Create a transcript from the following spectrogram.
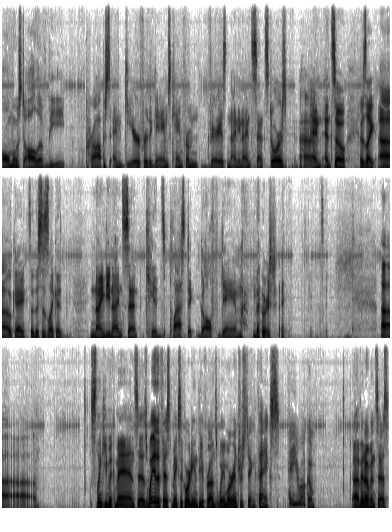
almost all of the props and gear for the games came from various 99 cent stores. Uh-huh. And and so it was like, ah, okay, so this is like a 99 cent kids plastic golf game. that were uh, Slinky McMahon says, Way of the Fist makes accordion thief runs way more interesting. Thanks. Hey, you're welcome. Uh, Vinovan says,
